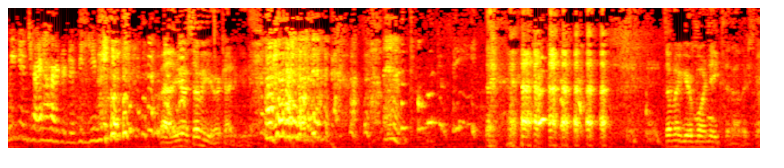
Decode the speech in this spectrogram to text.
we can try harder to be unique. Well, you know, some of you are kind of unique. Don't look at me. some of you are more unique than others. So.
